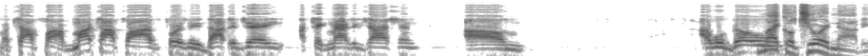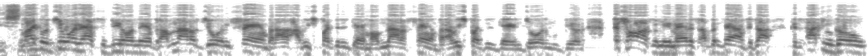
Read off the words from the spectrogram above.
My top five. My top five personally, Dr. J. I take Magic Johnson. Um, I will go. Michael Jordan, obviously. Michael Jordan has to be on there, but I'm not a Jordan fan. But I, I respect this game. I'm not a fan, but I respect this game. Jordan will be on. It's hard for me, man. It's up and down because I because I can go.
